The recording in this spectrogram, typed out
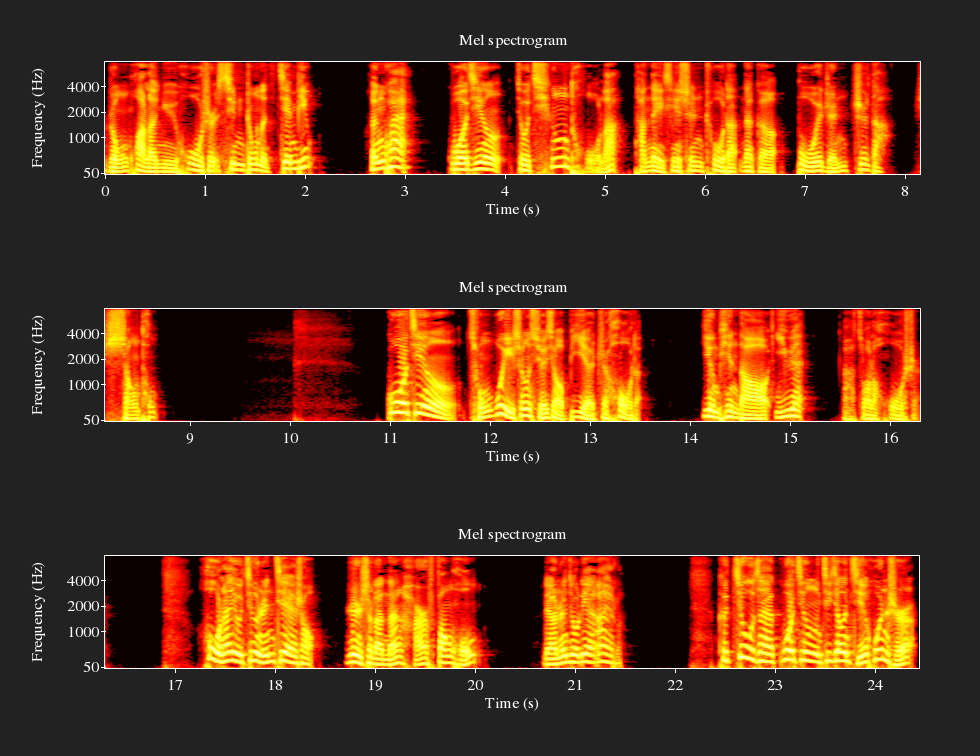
融化了女护士心中的坚冰。很快，郭靖就倾吐了他内心深处的那个不为人知的伤痛。郭靖从卫生学校毕业之后的，应聘到医院啊，做了护士。后来又经人介绍认识了男孩方红，两人就恋爱了。可就在郭靖即将结婚时，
